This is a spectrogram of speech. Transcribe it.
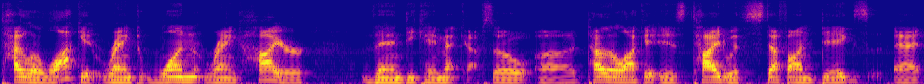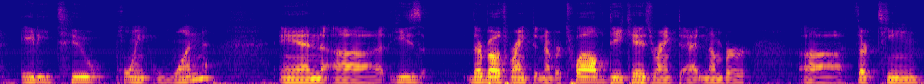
Tyler Lockett ranked one rank higher than DK Metcalf. So uh, Tyler Lockett is tied with Stefon Diggs at 82.1, and uh, he's they're both ranked at number 12. DK is ranked at number uh, 13.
